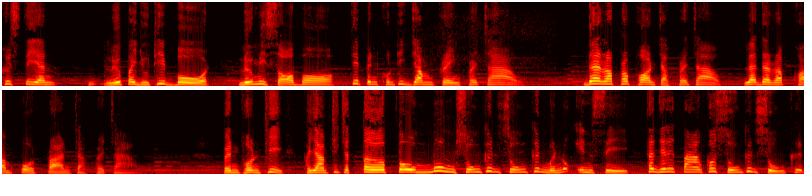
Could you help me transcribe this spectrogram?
คริสเตียน หรือไปอยู่ที่โบสถ์หรือมีสอบอที่เป็นคนที่ยำเกรงพระเจ้า ได้รับพระพรจากพระเจ้าและได้รับความโปรดปรานจากพระเจ้า เป็นคนที่พยายามที่จะเติบโตมุ่งสูงขึ้นสูงขึ้นเหมือนนกอินทรีท่านจะได้ตามเขาสูงขึ้นสูงขึ้น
